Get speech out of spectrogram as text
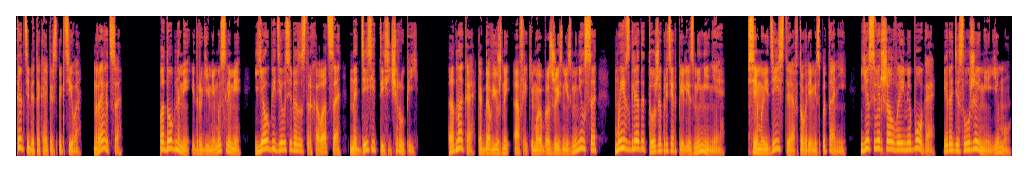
Как тебе такая перспектива? Нравится? Подобными и другими мыслями я убедил себя застраховаться на 10 тысяч рупий. Однако, когда в Южной Африке мой образ жизни изменился, мои взгляды тоже претерпели изменения. Все мои действия в то время испытаний я совершал во имя Бога и ради служения Ему.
